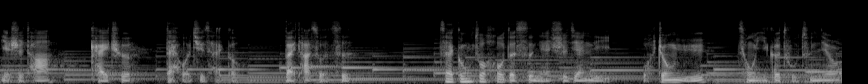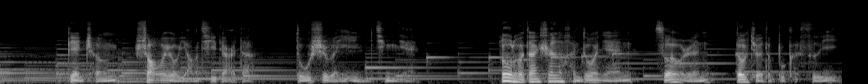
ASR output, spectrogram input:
也是他开车。带我去采购，拜他所赐，在工作后的四年时间里，我终于从一个土村妞，变成稍微有洋气点的都市文艺女青年。洛洛单身了很多年，所有人都觉得不可思议，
